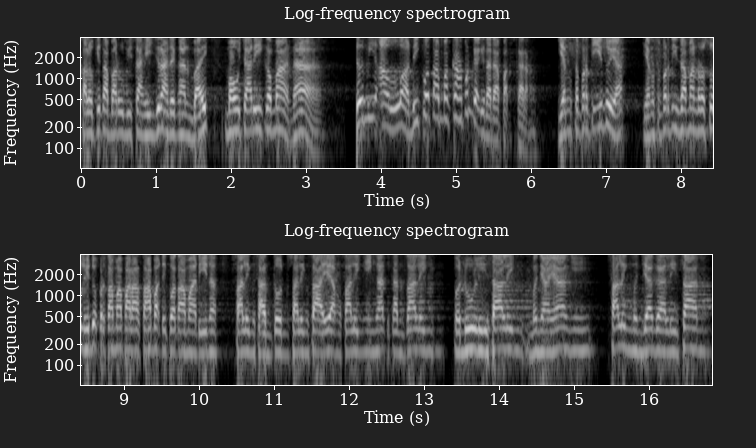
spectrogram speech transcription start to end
kalau kita baru bisa hijrah dengan baik, mau cari ke mana? Demi Allah, di kota Mekah pun gak kita dapat sekarang. Yang seperti itu ya, yang seperti zaman Rasul hidup bersama para sahabat di kota Madinah, saling santun, saling sayang, saling ingatkan, saling peduli, saling menyayangi, saling menjaga lisan.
